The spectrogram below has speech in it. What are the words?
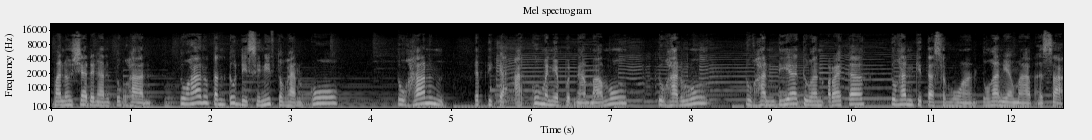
manusia dengan Tuhan. Tuhan tentu di sini Tuhanku, Tuhan ketika aku menyebut namamu, Tuhanmu, Tuhan dia, Tuhan mereka, Tuhan kita semua, Tuhan yang Maha Esa.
